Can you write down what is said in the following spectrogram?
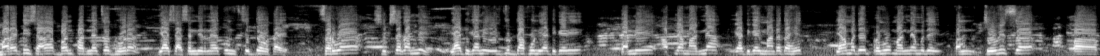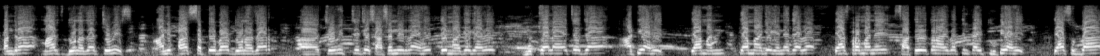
मराठी शाळा बंद पाडण्याचं धोरण या शासन निर्णयातून सिद्ध होत आहे. सर्व शिक्षकांनी या ठिकाणी एकजूट दाखवून या ठिकाणी त्यांनी आपल्या मागण्या या ठिकाणी मांडत आहेत. यामध्ये प्रमुख मागण्यामध्ये चोवीस पंधरा मार्च दोन हजार चोवीस आणि पाच सप्टेंबर दोन हजार चोवीसचे जे शासन निर्णय आहेत ते मागे घ्यावे. मुख्यालयाच्या ज्या अटी आहेत त्या मान त्या मागे घेण्यात याव्या. त्याचप्रमाणे सातव्या वेतन आयोगातील काही त्रुटी आहेत त्या सुद्धा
